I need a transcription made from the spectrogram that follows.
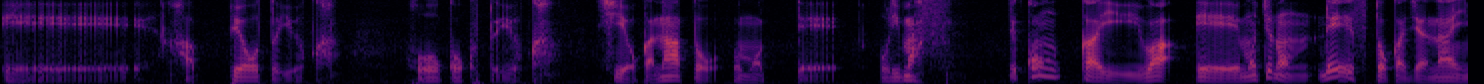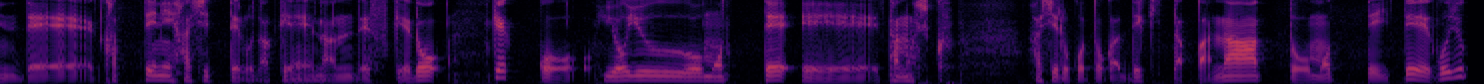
えー、発表というか報告というかしようかなと思っております。で今回は、えー、もちろんレースとかじゃないんで勝手に走ってるだけなんですけど結構余裕を持って、えー、楽しく走ることができたかなと思っていて50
